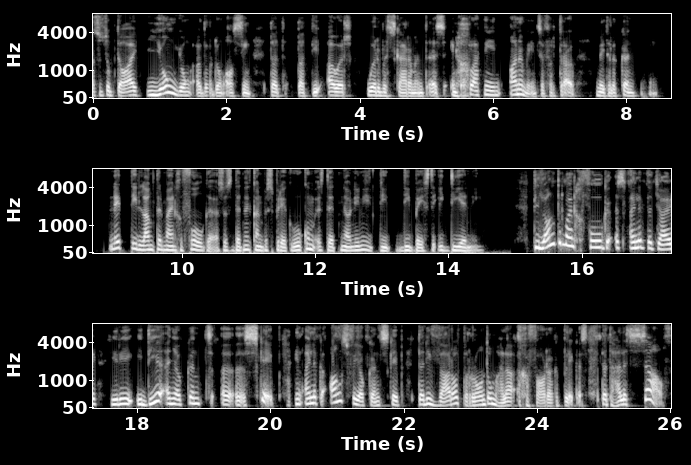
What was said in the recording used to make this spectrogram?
As ons op daai jong jong ouderdom al sien dat dat die ouers oorbeskermend is en glad nie ander mense vertrou met hulle kind nie. Net die langtermyngevolge, as ons dit net kan bespreek, hoekom is dit nou nie, nie die die beste idee nie? Die langtermyngevolge is eintlik dat jy hierdie idee in jou kind uh, uh, skep en eintlik 'n angs vir jou kind skep dat die wêreld rondom hulle 'n gevaarlike plek is. Dat hulle self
